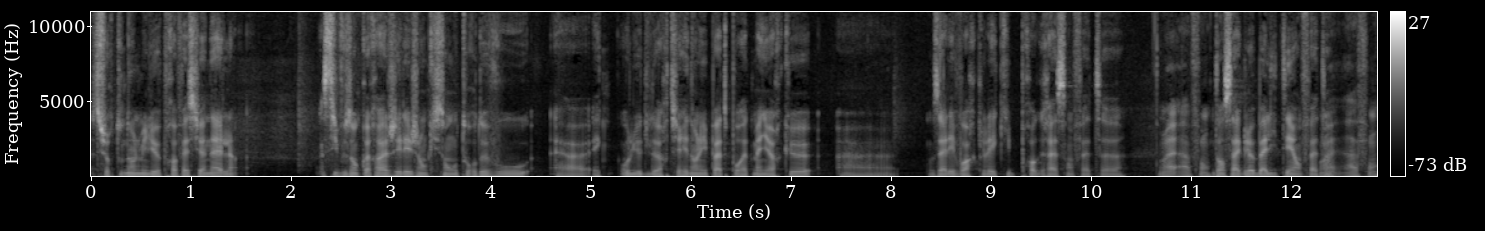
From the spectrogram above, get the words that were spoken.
surtout dans le milieu professionnel, si vous encouragez les gens qui sont autour de vous, euh, et, au lieu de leur tirer dans les pattes pour être meilleur qu'eux, euh, vous allez voir que l'équipe progresse en fait euh, Ouais, à fond. dans sa globalité en fait. hein. À fond.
